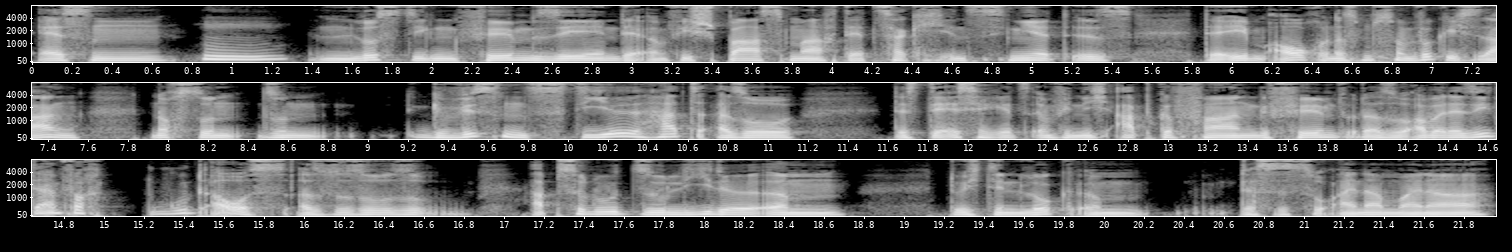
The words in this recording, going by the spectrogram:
essen, hm, einen lustigen Film sehen, der irgendwie Spaß macht, der zackig inszeniert ist, der eben auch, und das muss man wirklich sagen, noch so ein, so einen gewissen Stil hat. Also, das, der ist ja jetzt irgendwie nicht abgefahren, gefilmt oder so, aber der sieht einfach gut aus. Also so, so absolut solide ähm, durch den Look. Ähm, das ist so einer meiner,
